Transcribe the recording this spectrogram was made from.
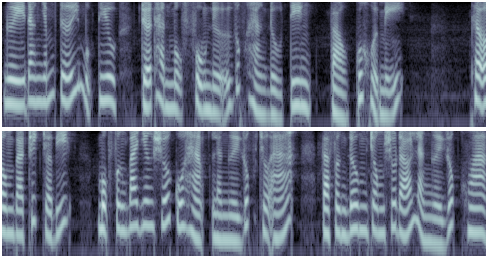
người đang nhắm tới mục tiêu trở thành một phụ nữ gốc Hàn đầu tiên vào Quốc hội Mỹ. Theo ông Patrick cho biết, một phần ba dân số của Hàn là người gốc châu Á và phần đông trong số đó là người gốc Hoa,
